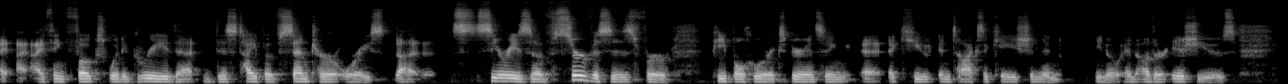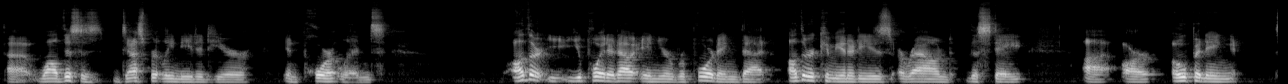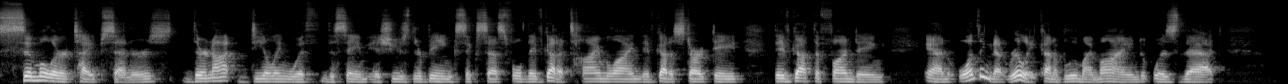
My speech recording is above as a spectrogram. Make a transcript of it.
I, I think folks would agree that this type of center or a uh, series of services for people who are experiencing uh, acute intoxication and you know and other issues. Uh, while this is desperately needed here, in Portland. Other, you pointed out in your reporting that other communities around the state uh, are opening similar type centers. They're not dealing with the same issues. They're being successful. They've got a timeline, they've got a start date, they've got the funding. And one thing that really kind of blew my mind was that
